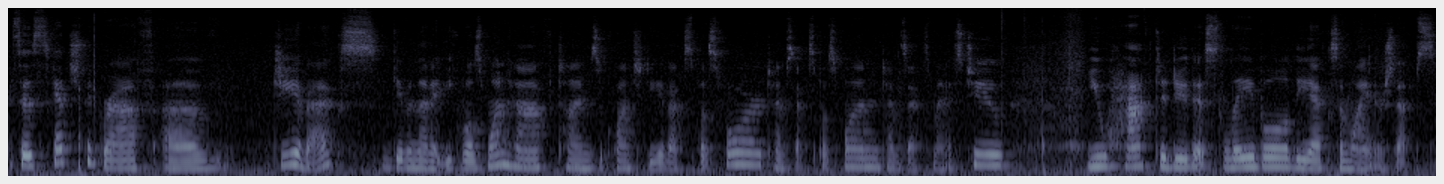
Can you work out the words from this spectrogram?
It says sketch the graph of g of x, given that it equals 1 half times the quantity of x plus 4 times x plus 1 times x minus 2. You have to do this. Label the x and y intercepts.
